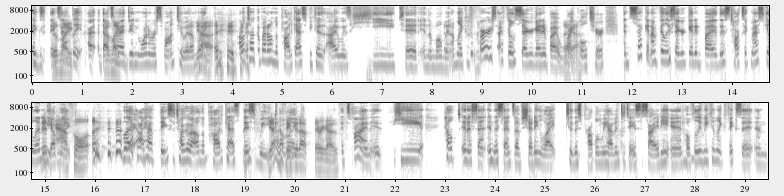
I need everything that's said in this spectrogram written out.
Ex- I'm like- exactly. I, that's why I didn't want to respond to it. I'm yeah. like, I'll talk about it on the podcast because I was heated in the moment. I'm like, first, I feel segregated by oh, white Oh, yeah. culture, and second, I'm feeling segregated by this toxic masculinity. this I'm like, asshole. like, I have things to talk about on the podcast this week. yeah, I'm saved like, it up. There we go. it's fine. It, he helped in a sense, in the sense of shedding light to this problem we have in today's society, and hopefully we can like fix it and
